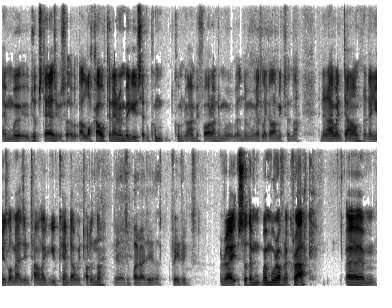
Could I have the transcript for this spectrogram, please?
And we, it was upstairs. It was a lockout, and I remember you said, well, "Come, come to mine beforehand," and, we, and then we had like a mix and that. And then I went down, and then you was a lot of matters in town. Like you came down with Todd and that. Yeah, it was a bad idea, that pre-drinks. Right. So then, when we were having a crack, um,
